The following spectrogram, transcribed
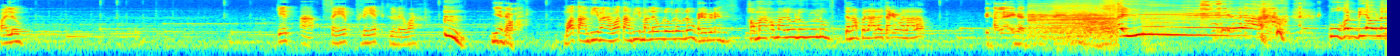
ไปเร็ว get a safe place คืออะไรวะ เนี่ยเดี๋ยวบอสตามพี่มาบอสตามพี่มาเร็วเร็วเร็วเร็วไปเลยไปเลยเข้ามาเข้ามาเร็วเร็วเร็วเร็วจะนับเวลาแล้วจะนับเวลาแล้วไปทันแล้วไอ้สัตว์ไอ้เหี้ยกูคนเดียวเล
